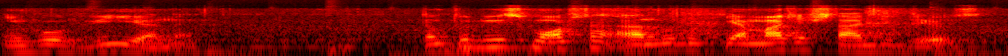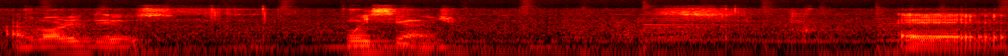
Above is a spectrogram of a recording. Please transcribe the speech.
envolvia, né? Então, tudo isso mostra a nuvem que é a majestade de Deus, a glória de Deus com esse anjo. É,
